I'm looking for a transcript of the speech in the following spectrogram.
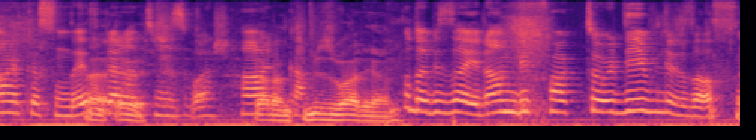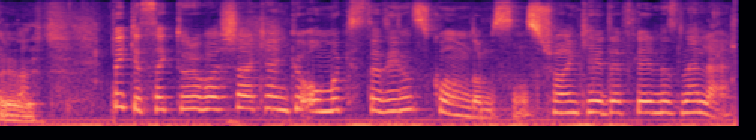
Arkasındayız. Ha, evet. garantimiz var. Harika. Garantimiz var yani. Bu da bizi ayıran bir faktör diyebiliriz aslında. Evet. Peki sektöre başlarken ki olmak istediğiniz konumda mısınız? Şu anki hedefleriniz neler?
